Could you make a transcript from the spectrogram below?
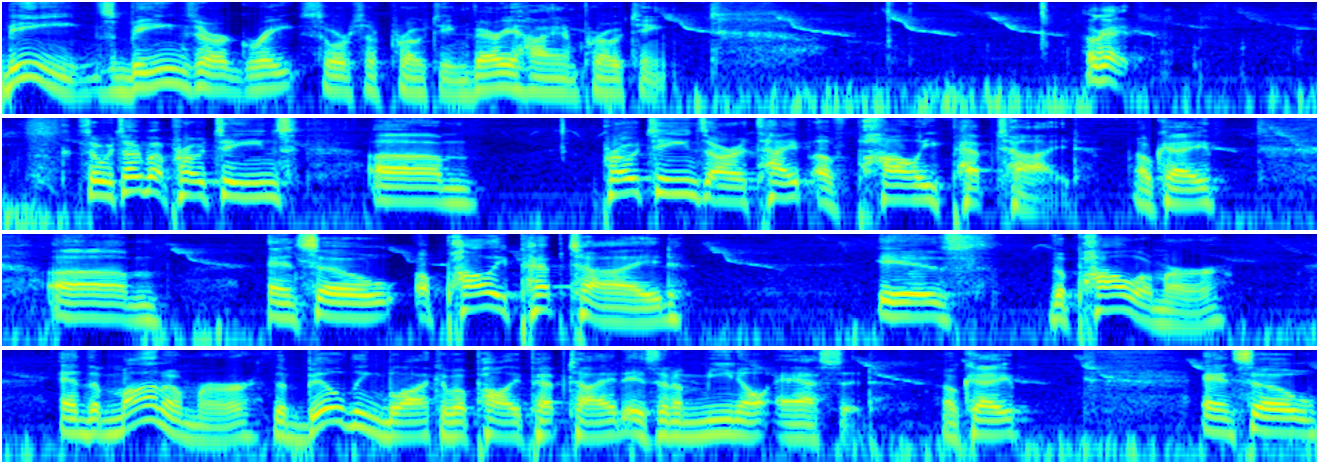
Beans. Beans are a great source of protein, very high in protein. Okay, so we talk about proteins. Um, proteins are a type of polypeptide, okay? Um, and so a polypeptide is the polymer, and the monomer, the building block of a polypeptide, is an amino acid. Okay? And so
